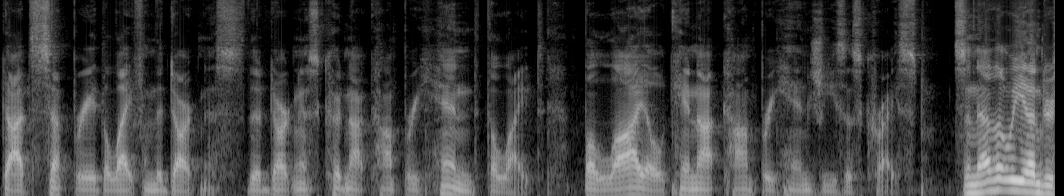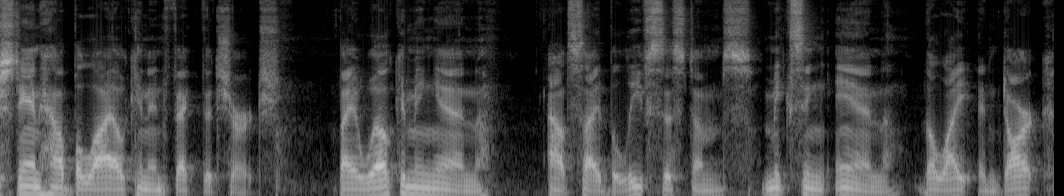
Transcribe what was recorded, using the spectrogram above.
God separated the light from the darkness. The darkness could not comprehend the light. Belial cannot comprehend Jesus Christ. So now that we understand how Belial can infect the church, by welcoming in outside belief systems, mixing in the light and dark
